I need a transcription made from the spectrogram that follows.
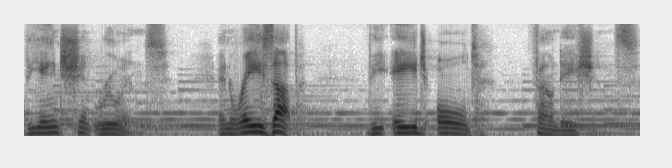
the ancient ruins and raise up the age old foundations.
